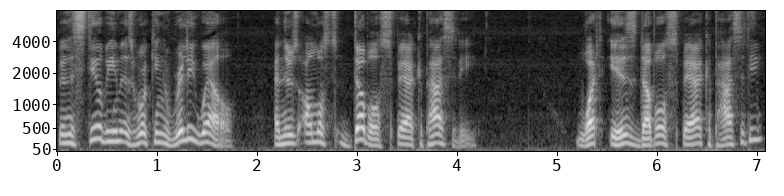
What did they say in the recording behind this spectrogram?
then the steel beam is working really well and there's almost double spare capacity. What is double spare capacity?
